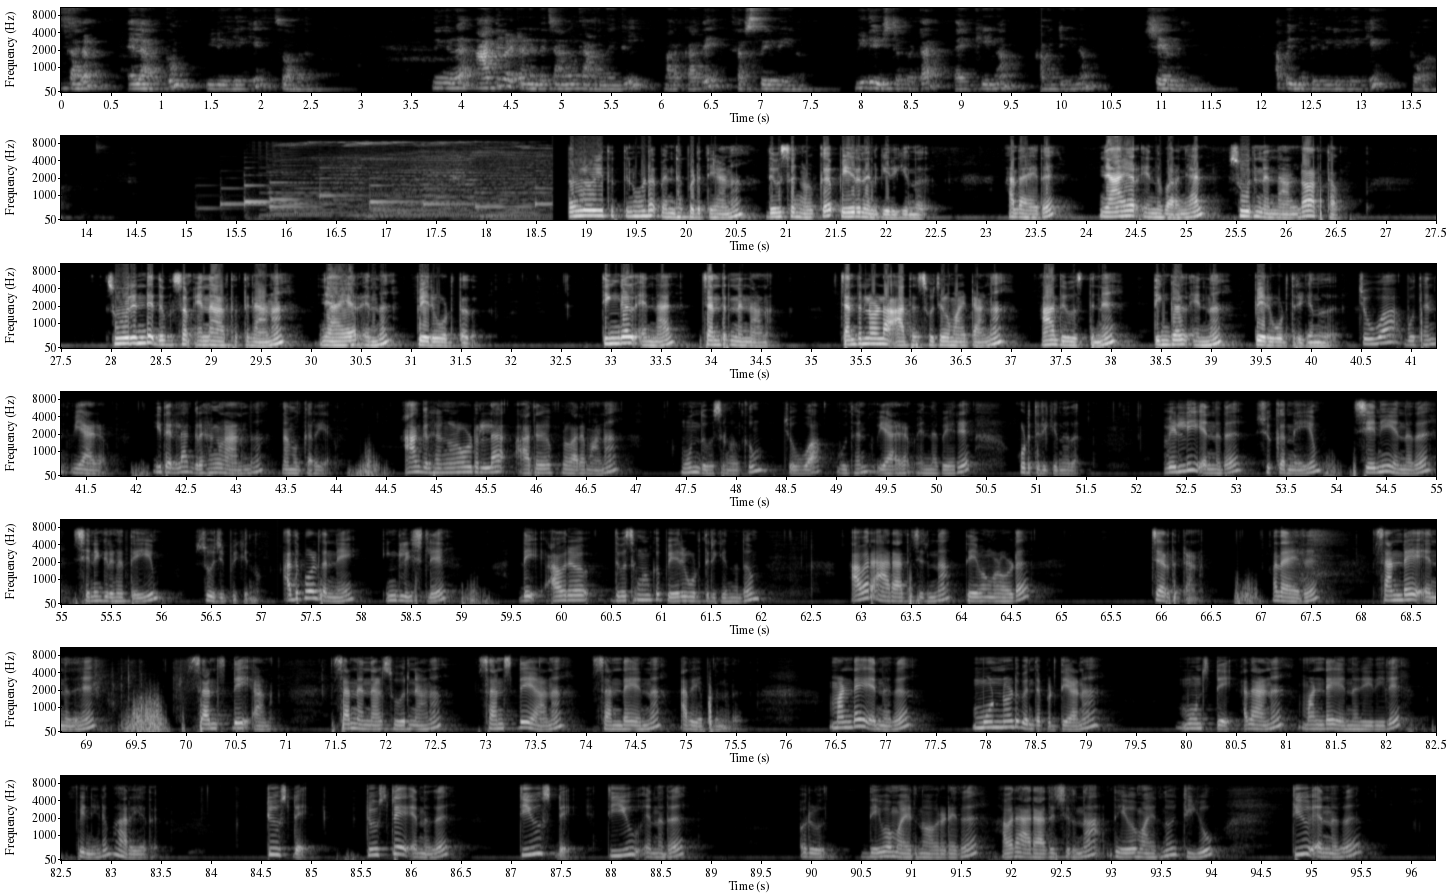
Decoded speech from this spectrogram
നമസ്കാരം. എല്ലാവർക്കും വീഡിയോയിലേക്ക് സ്വാഗതം. നിങ്ങൾ ആദ്യമായിട്ടാണ് എന്റെ ചാനൽ കാണുന്നതെങ്കിൽ മറക്കാതെ സബ്സ്ക്രൈബ് ചെയ്യണം. വീഡിയോ ഇഷ്ടപ്പെട്ടാൽ ലൈക്ക് ചെയ്യണം കമന്റ് ചെയ്യണം ഷെയർ ചെയ്യണം. അപ്പോൾ ഇന്നത്തെ വീഡിയോയിലേക്ക് പോകാം പൗരോഹിത്യത്തിനോട് ബന്ധപ്പെടുത്തിയാണ് ദിവസങ്ങൾക്ക് പേര് നൽകിയിരിക്കുന്നത്. അതായത് ഞായർ എന്ന് പറഞ്ഞാൽ സൂര്യൻ എന്നാണല്ലോ അർത്ഥം. സൂര്യന്റെ ദിവസം എന്ന അർത്ഥത്തിലാണ് ഞായർ എന്ന് പേര് കൊടുത്തത്. തിങ്കൾ എന്നാൽ ചന്ദ്രൻ എന്നാണ്. ചന്ദ്രനുള്ള ആദരസൂചകമായിട്ടാണ് ആ ദിവസത്തിന് തിങ്കൾ എന്ന് പേര് കൊടുത്തിരിക്കുന്നത്. ചൊവ്വ ബുധൻ വ്യാഴം ഇതെല്ലാം ഗ്രഹങ്ങളാണെന്ന് നമുക്കറിയാം. ആ ഗ്രഹങ്ങളോടുള്ള ആദരവ് പ്രകാരമാണ് മൂന്ന് ദിവസങ്ങൾക്കും ചൊവ്വ ബുധൻ വ്യാഴം എന്ന പേര് കൊടുത്തിരിക്കുന്നത്. വെള്ളി എന്നത് ശുക്രനെയും ശനി എന്നത് ശനിഗ്രഹത്തെയും സൂചിപ്പിക്കുന്നു. അതുപോലെ തന്നെ ഇംഗ്ലീഷിൽ ഡേ അവർ ദിവസങ്ങൾക്ക് പേര് കൊടുത്തിരിക്കുന്നതും അവർ ആരാധിച്ചിരുന്ന ദൈവങ്ങളോട് ചേർത്തിട്ടാണ്. അതായത് സൺഡേ എന്നതിന് സൺസ് ഡേ ആണ്. സൺ എന്നാൽ സൂര്യനാണ്. സൺസ് ഡേ ആണ് സൺഡേ എന്ന് അറിയപ്പെടുന്നത്. മൺഡേ എന്നത് മൂണിനോട് ബന്ധപ്പെടുത്തിയാണ് മൂൺസ് ഡേ അതാണ് മൺഡേ എന്ന രീതിയിൽ പിന്നീട് മാറിയത്. ട്യൂസ്ഡേ ട്യൂസ്ഡേ എന്നത് ട്യൂസ്ഡേ ട്യൂ എന്നത് ഒരു ദൈവമായിരുന്നു അവരുടേത്. അവർ ആരാധിച്ചിരുന്ന ദൈവമായിരുന്നു ടിയു. ടിയു എന്നത്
